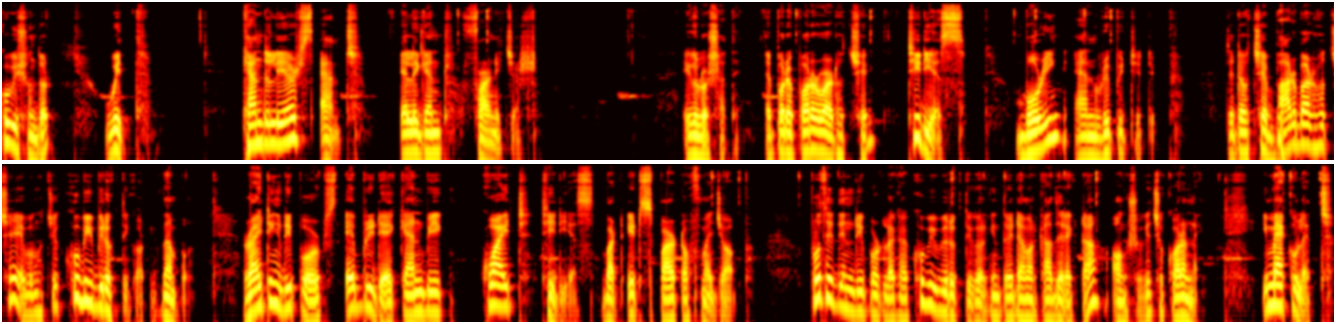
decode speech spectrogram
খুবই সুন্দর with chandeliers and elegant furniture এগুলোর সাথে। এরপরে পরের ওয়ার্ড হচ্ছে টিডিএস বোরিং অ্যান্ড রিপিটেটিভ যেটা হচ্ছে বারবার হচ্ছে এবং হচ্ছে খুবই বিরক্তিকর। Example writing reports every day can be quite tedious but it's part of my job প্রতিদিন রিপোর্ট লেখা খুবই বিরক্তিকর, কিন্তু এটা আমার কাজের একটা অংশ, কিছু করার নাই। ইম্যাকুলেট,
